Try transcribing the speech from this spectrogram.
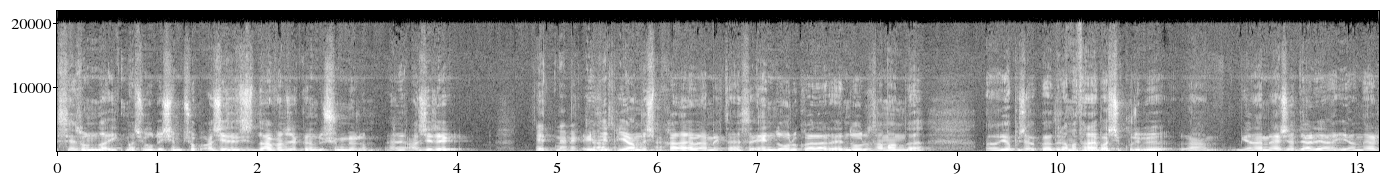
sezonunda ilk maç olduğu için çok aceleci davranacaklarını düşünmüyorum. Yani acele Etmemek edip lazım. yanlış zaten. bir karar vermektense en doğru kararı en doğru zamanda e, yapacaklardır. Ama Fenerbahçe kulübü yani genel menajer Derya Yanler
